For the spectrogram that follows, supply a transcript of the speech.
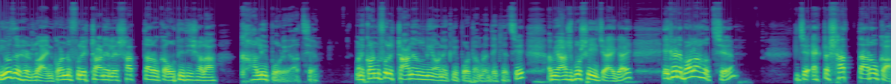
নিউজের হেডলাইন, কর্ণফুলের টানেলে সাত তারকা অতিথিশালা খালি পড়ে আছে। মানে কর্ণফুলের টানেল নিয়ে অনেক রিপোর্ট আমরা দেখেছি। আমি আসব সেই জায়গায়। এখানে বলা হচ্ছে যে একটা সাত তারকা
